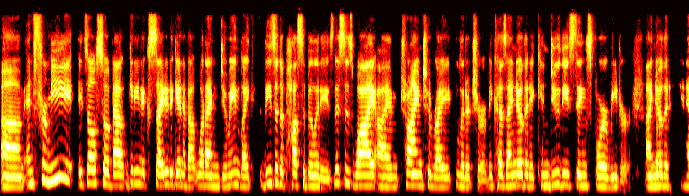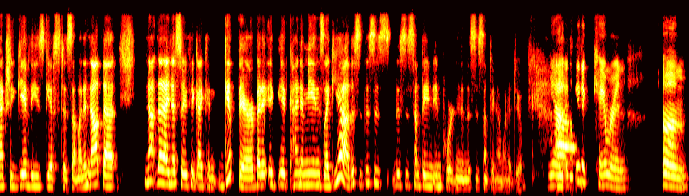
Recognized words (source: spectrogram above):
um, and for me it's also about getting excited again about what i'm doing. Like these are the possibilities. This is why i'm trying to write literature because i know that it can do these things for a reader. I know that it can actually give these gifts to someone. And not that not that I necessarily think I can get there, but it, it, it, kind of means like, yeah, this is this is this is something important, and this is something I want to do. Yeah, um, I say to Cameron, um,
